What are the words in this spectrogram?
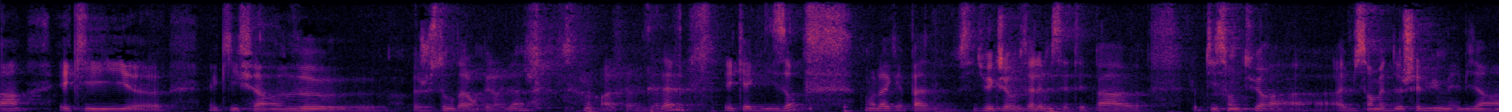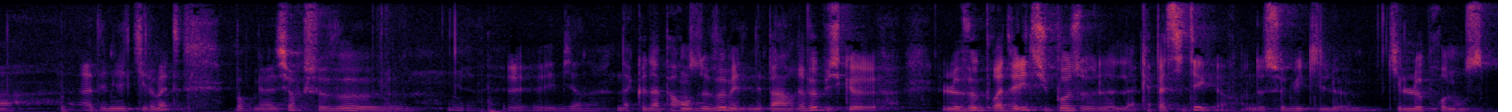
Hein, et, qui, euh, fait un vœu euh, justement d'aller en pèlerinage à Jérusalem, et qui a 10 ans, voilà, qui n'a pas situé que Jérusalem, c'était pas euh, le petit sanctuaire à, 800 mètres de chez lui, mais bien à, des milliers de kilomètres. Bon, bien sûr que ce vœu eh bien, n'a que d'apparence de vœu, mais n'est pas un vrai vœu, puisque le vœu, pour être valide, suppose la capacité hein, de celui qui le, prononce.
